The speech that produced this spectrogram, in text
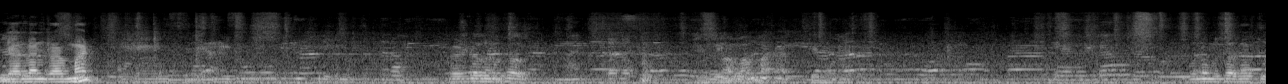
Jalan Rahmat? Gunung besar satu.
